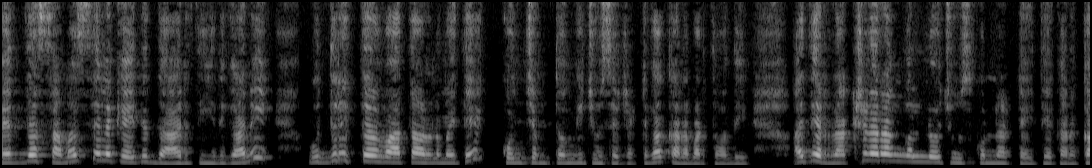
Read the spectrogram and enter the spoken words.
పెద్ద సమస్యలకైతే దారితీయదు. కానీ ఉద్రిక్త వాతావరణం అయితే కొంచెం తొంగి చూసేటట్టుగా కనబడుతోంది. అయితే రక్షణ రంగంలో చూసుకున్నట్టయితే కనుక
